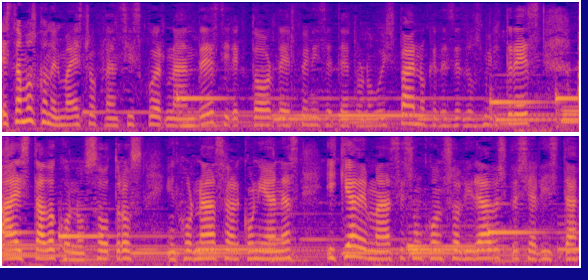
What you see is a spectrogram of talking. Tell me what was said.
Estamos con el maestro Francisco Hernández, director del Fénix de Teatro Nuevo Hispano, que desde 2003 ha estado con nosotros en jornadas arconianas y que además es un consolidado especialista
